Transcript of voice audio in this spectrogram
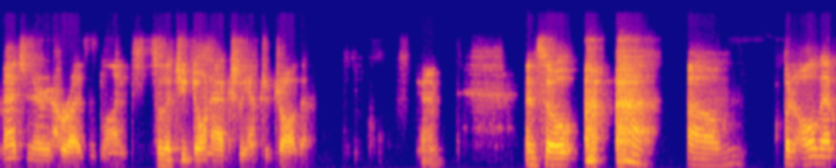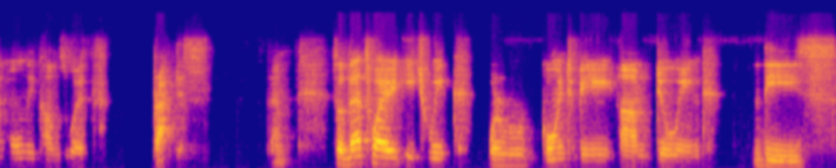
imaginary horizon lines so that you don't actually have to draw them. Okay. And so, um, but all that only comes with practice. Okay. So that's why each week we're going to be um, doing these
